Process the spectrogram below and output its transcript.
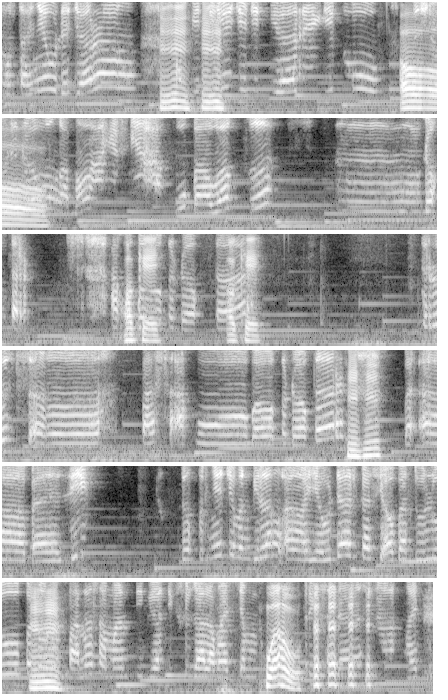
muntahnya udah jarang Mhm, tapi mhm. dia jadi diare gitu terus ya udah Oh. mau nggak mau akhirnya aku bawa ke mm, dokter aku Oke. bawa ke dokter Oke. terus eh, pas aku bawa ke dokter Mhm. Dikasih obat dulu penurun Mhm. panas sama antibiotik segala macam Wow. periksa darah segala macam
